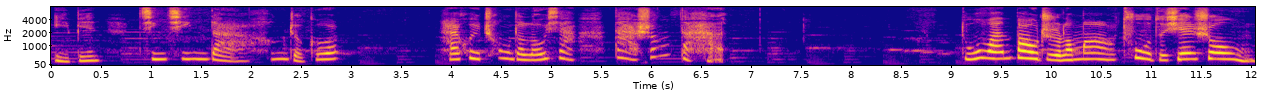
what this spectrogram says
一边轻轻地哼着歌，还会冲着楼下大声地喊：“读完报纸了吗，兔子先生？”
